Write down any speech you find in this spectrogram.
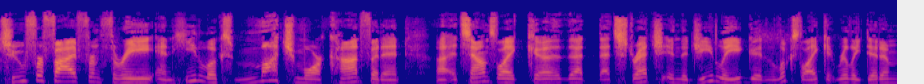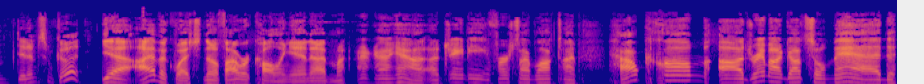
Two for five from three, and he looks much more confident. Uh, it sounds like uh, that that stretch in the G League. It looks like it really did him did him some good. Yeah, I have a question. No, if I were calling in, uh, my, uh, yeah, uh, JD, first time, long time. How come uh, Draymond got so mad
